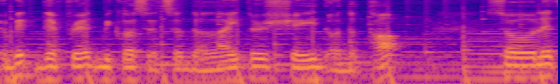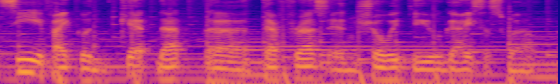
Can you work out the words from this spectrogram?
a bit different because it's the lighter shade on the top so let's see if I could get that uh, Tephras and show it to you guys as well.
